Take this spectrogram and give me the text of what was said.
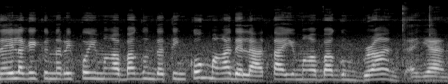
nailagay ko na rin po yung mga bagong dating kong mga delata, yung mga bagong brand. Ayan.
